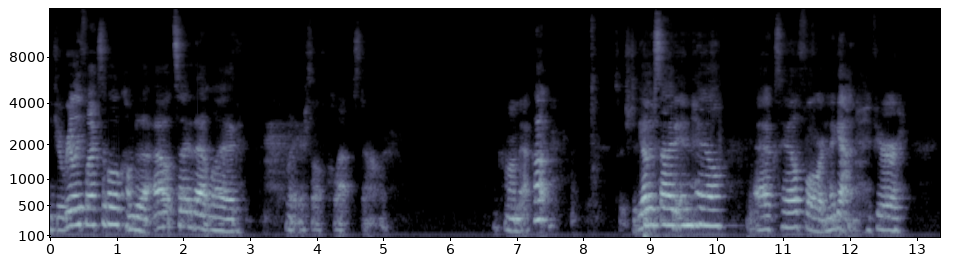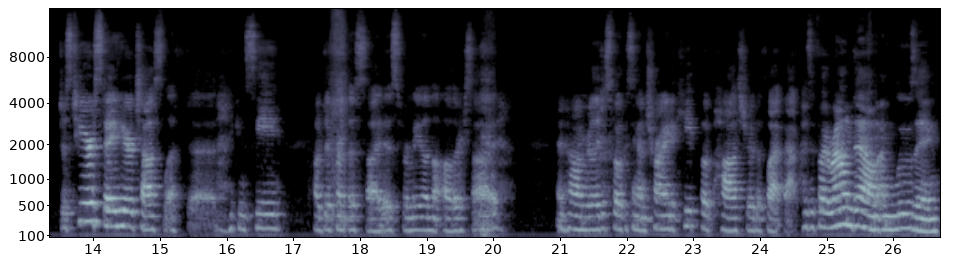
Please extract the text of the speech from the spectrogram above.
If you're really flexible, come to the outside of that leg. Let yourself collapse down. Come on back up. Switch to the other side. Inhale, exhale, forward. And again, if you're Just here, stay here, chest lifted. You can see how different this side is for me than the other side and how I'm really just focusing on trying to keep the posture, the flat back. Because if I round down, I'm losing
